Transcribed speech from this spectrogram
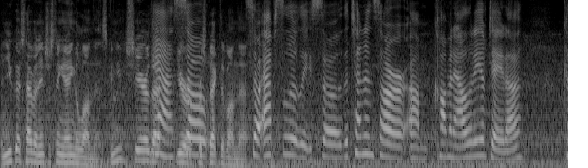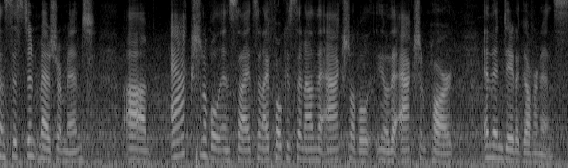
and you guys have an interesting angle on this. Can you share that, Yeah, your so- perspective on that? So absolutely, so the tenets are um, commonality of data, consistent measurement, um, actionable insights, and I focus in on the actionable, you know, the action part, and then data governance.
